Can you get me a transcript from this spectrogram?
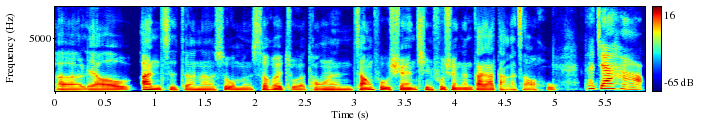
呃聊案子的呢，是我们社会组的同仁张富轩，请富轩跟大家打个招呼。大家好。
